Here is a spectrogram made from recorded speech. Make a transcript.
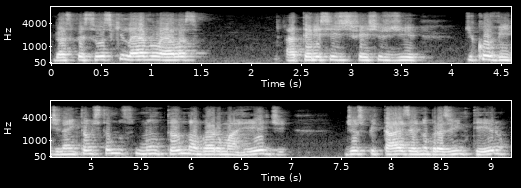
das pessoas que levam elas a ter esses desfechos de, de Covid, né? Então estamos montando agora uma rede de hospitais aí no Brasil inteiro,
